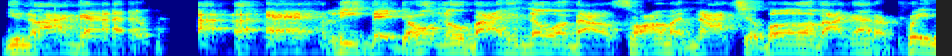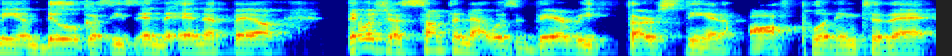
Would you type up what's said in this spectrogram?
you know, I got an athlete that don't nobody know about, so I'm a notch above. I got a premium dude because he's in the NFL. There was just something that was very thirsty and off-putting to that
